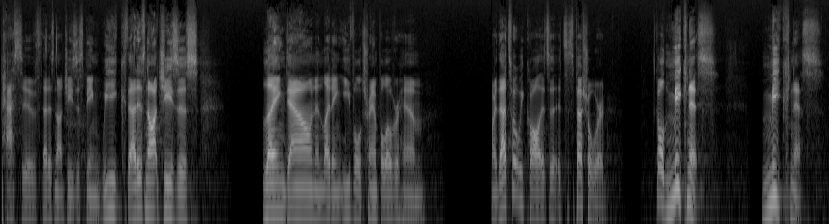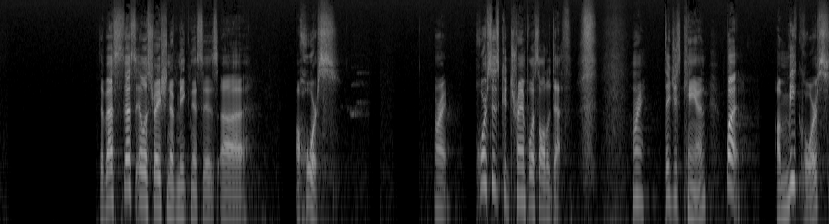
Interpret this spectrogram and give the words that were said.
passive. That is not Jesus being weak. That is not Jesus laying down and letting evil trample over him. Right, that's what we call it. It's a, it's a special word. It's called meekness. Meekness. The best, best illustration of meekness is uh, a horse. All right, horses could trample us all to death. All right, they just can. But a meek horse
